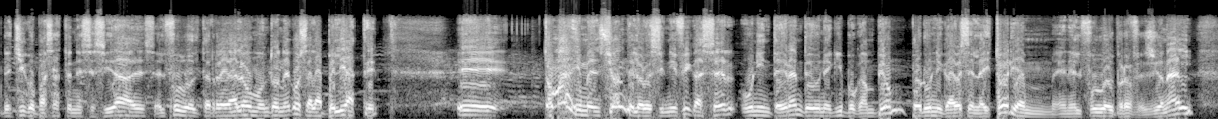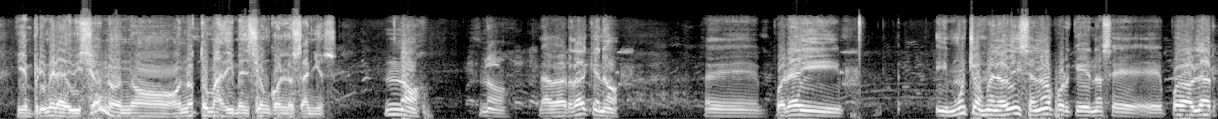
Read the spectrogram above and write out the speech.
de chico pasaste necesidades, el fútbol te regaló un montón de cosas, la peleaste. Eh, ¿Tomás dimensión de lo que significa ser un integrante de un equipo campeón por única vez en la historia en, en el fútbol profesional y en primera división o no, o no tomás dimensión con los años? No, no, la verdad que no. Eh, por ahí, y muchos me lo dicen, ¿no? Porque, no sé, eh, puedo hablar,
